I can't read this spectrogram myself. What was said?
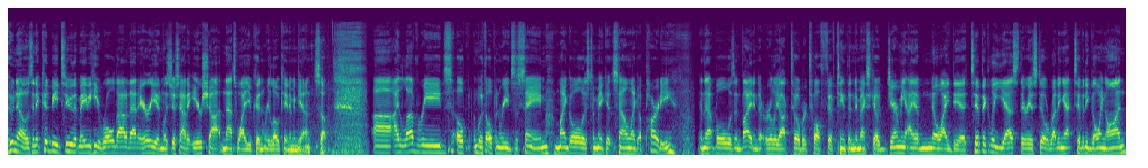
who knows? And it could be too that maybe he rolled out of that area and was just out of earshot, and that's why you couldn't relocate him again. So, uh, I love reeds with open reeds the same. My goal is to make it sound like a party and that bull was invited into early October 12th, 15th in New Mexico. Jeremy, I have no idea. Typically, yes, there is still rutting activity going on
